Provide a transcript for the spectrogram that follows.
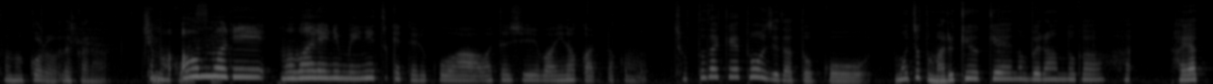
その頃だからでもあんまり周りに身につけてる子は私はいなかったかも。ちょっとだけ当時だとこうもうちょっと丸球系のブランドがは流行って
